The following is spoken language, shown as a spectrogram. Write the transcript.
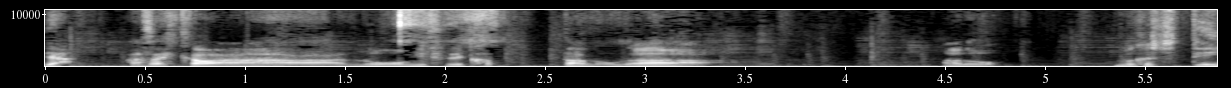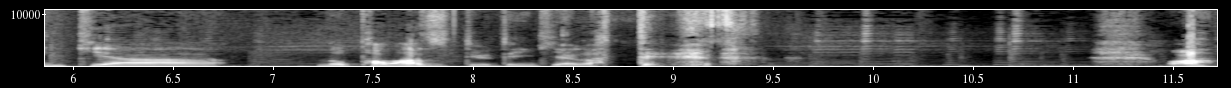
いや、旭川のお店で買ったのが、あの、昔電気屋のパワーズっていう電気屋があって あ、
